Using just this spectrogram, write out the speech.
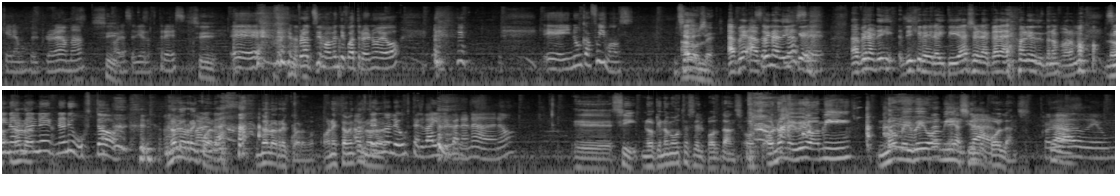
que éramos del programa. Sí. Ahora serían los tres. Sí. Eh, próximamente cuatro de nuevo. Eh, y nunca fuimos. ¿A dónde? apenas una dije, apenas di- dije lo de la actividad, yo la cara de Mario se transformó. No, sí, no, no no, lo- le- no le gustó. No lo recuerdo. nada. No lo recuerdo. Honestamente A no usted lo no le gusta el baile para nada, ¿no? Eh, sí, lo que no me gusta es el pole dance. O, o no me veo a mí, no me veo a mí haciendo claro. pole dance. Colgado de un.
